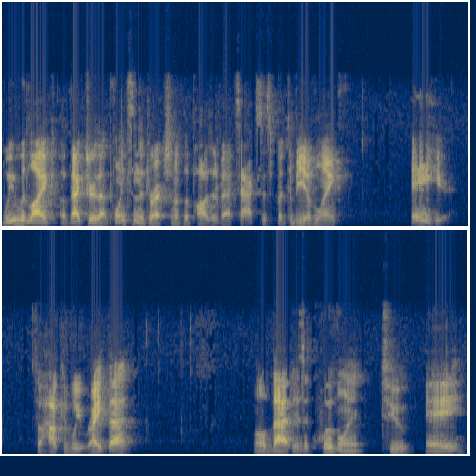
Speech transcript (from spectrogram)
we would like a vector that points in the direction of the positive x-axis, but to be of length a here. So how could we write that? Well, that is equivalent to a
